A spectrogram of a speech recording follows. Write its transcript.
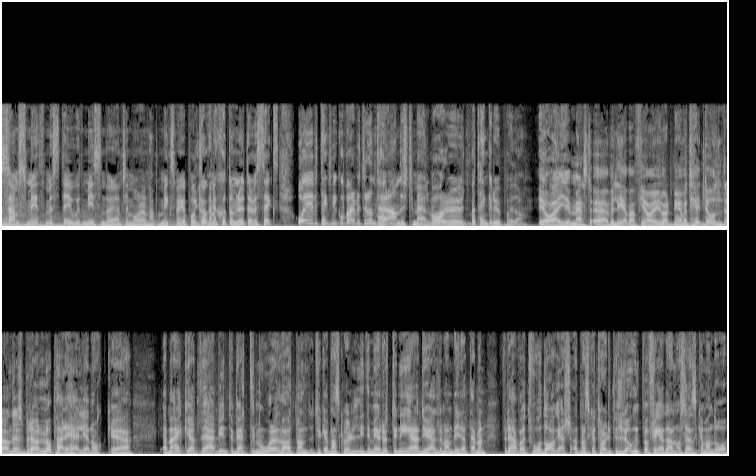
Sam Smith med Stay With Me som då är äntligen morgon här på Mix Megapol. Klockan är 17 minuter över sex. Och vi tänkte vi går varvet runt här. Anders Timell, vad, har du, vad tänker du på idag? Jag är ju mest överleva för jag har ju varit med om ett hejdundrandes bröllop här i helgen och eh, jag märker ju att det här blir inte bättre med åren va? att man tycker att man ska vara lite mer rutinerad ju äldre man blir. Att, ja, men, för det här var två dagars, att man ska ta det lite lugnt på fredagen och sen ska man då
